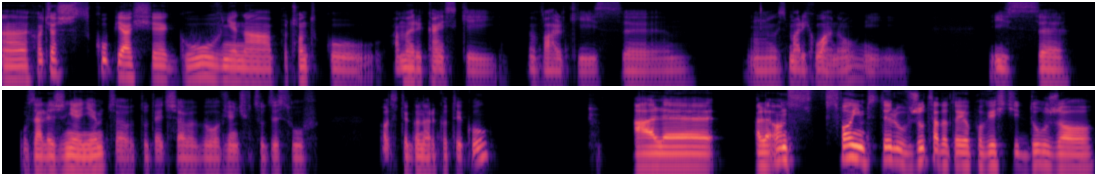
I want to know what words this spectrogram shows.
E, chociaż skupia się głównie na początku amerykańskiej walki z, z marihuaną i, i z uzależnieniem, co tutaj trzeba by było wziąć w cudzysłów od tego narkotyku. Ale ale on w swoim stylu wrzuca do tej opowieści dużo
